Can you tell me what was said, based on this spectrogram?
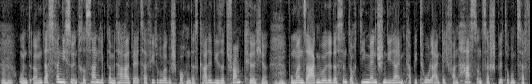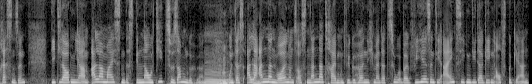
Mhm. Und ähm, das fände ich so interessant. Ich habe da mit Harald Welzer viel drüber gesprochen, dass gerade diese Trump-Kirche, mhm. wo man sagen würde, das sind doch die Menschen, die da im Kapitol eigentlich von Hass und Zersplitterung zerfressen sind, die glauben ja am allermeisten, dass genau die zusammengehören mhm. und dass alle anderen wollen uns auseinandertreiben treiben und wir gehören nicht mehr dazu. Aber wir sind die Einzigen, die dagegen aufbegehren.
